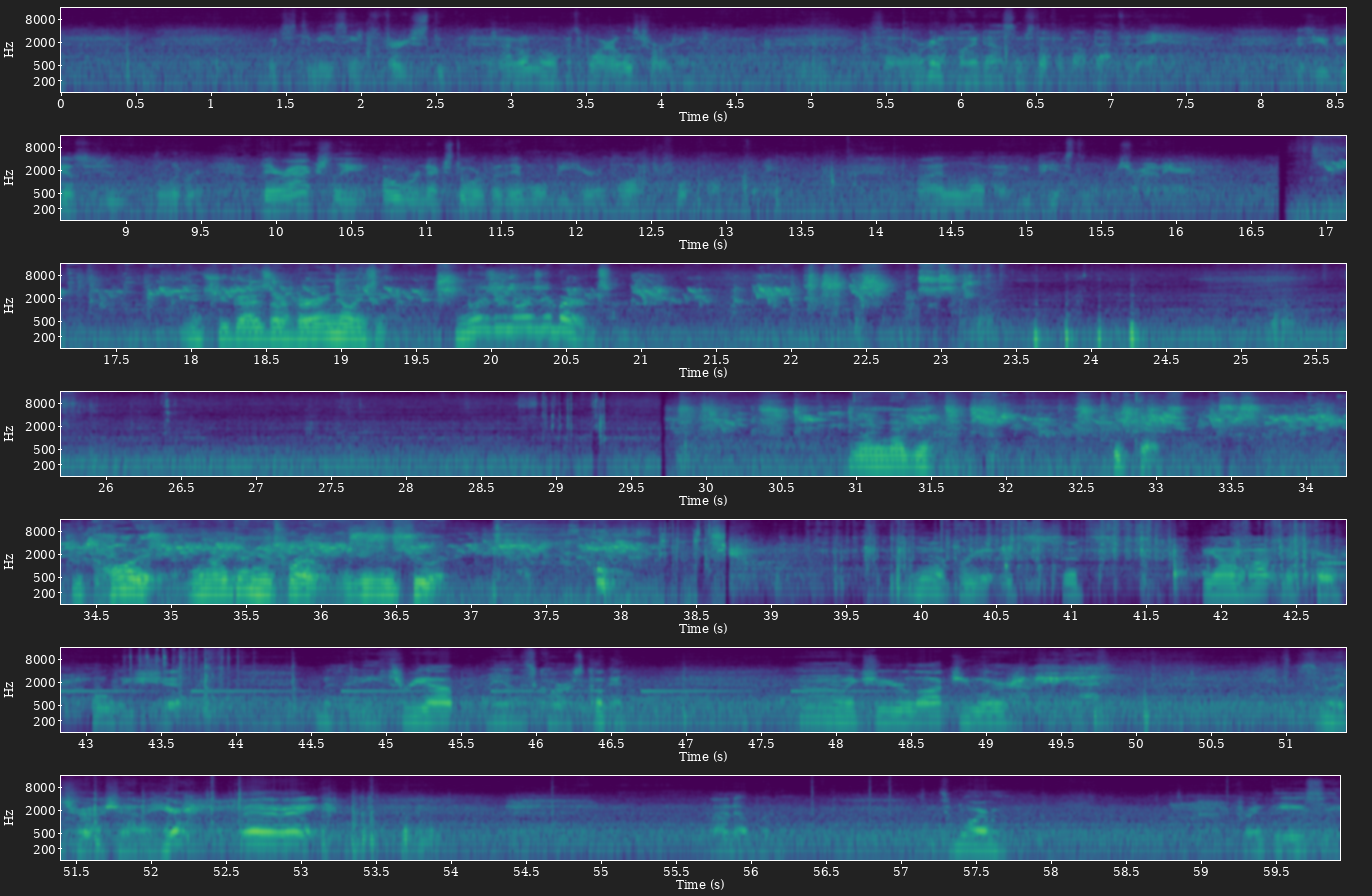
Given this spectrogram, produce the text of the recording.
Which to me seems very stupid. And I don't know if it's wireless charging. So we're to find out some stuff about that today. Because UPS is delivering. They're actually over next door, but they won't be here until after 4 o'clock today. I love how UPS delivers around here. Yes, you guys are very noisy. Noisy, noisy birds. Nudge you? Good catch. You caught it. It went right down your throat. You didn't even chew it. yeah, Bria, it's it's beyond hot in this car. Holy shit. What is it, E3 up? But man, this car is cooking. Uh, make sure you're locked. You are. Okay, good. Some of the trash out of here. Alright. I know, but it's warm. Crank the AC.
